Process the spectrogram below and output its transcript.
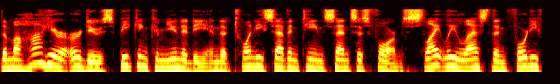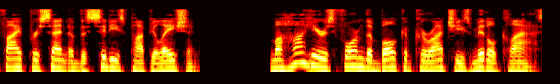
The Muhajir Urdu-speaking community in the 2017 census forms slightly less than 45% of the city's population. Muhajirs form the bulk of Karachi's middle class.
